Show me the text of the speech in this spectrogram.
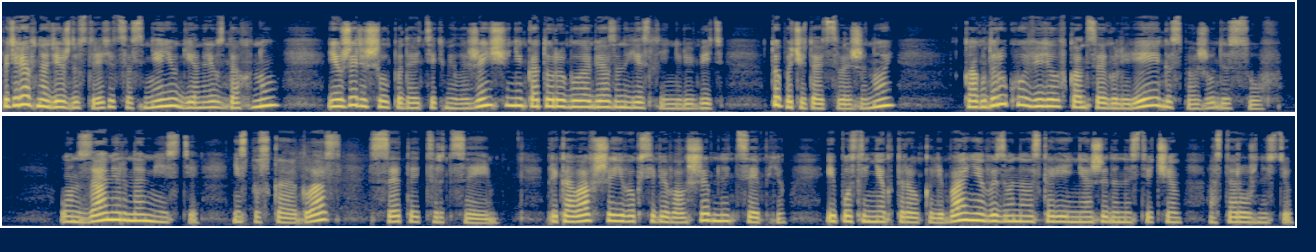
Потеряв надежду встретиться с нею, Генрих вздохнул и уже решил подойти к милой женщине, которую был обязан, если не любить, то почитать своей женой, как вдруг увидел в конце галереи госпожу Десов. Он замер на месте, не спуская глаз с этой Церцеи, приковавшей его к себе волшебной цепью — и после некоторого колебания, вызванного скорее неожиданностью, чем осторожностью,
